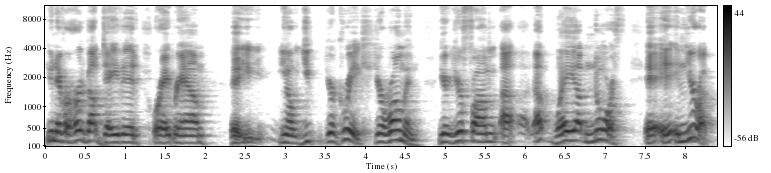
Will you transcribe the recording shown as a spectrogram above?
You never heard about David or Abraham. Uh, you, you know, you, are Greek, you're Roman, you're, you're from uh, uh, up way up north in Europe.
